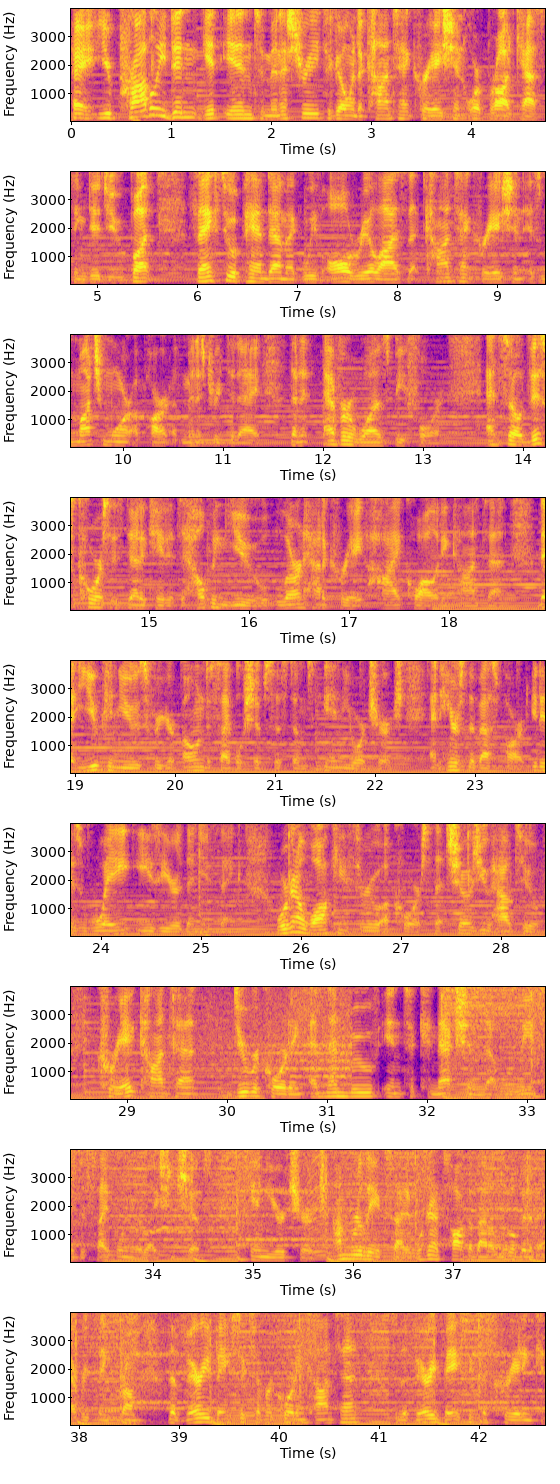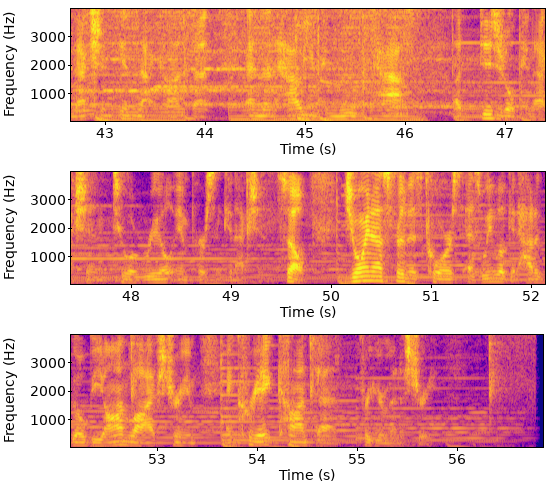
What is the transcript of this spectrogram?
Hey, you probably didn't get into ministry to go into content creation or broadcasting, did you? But thanks to a pandemic, we've all realized that content creation is much more a part of ministry today than it ever was before. And so this course is dedicated to helping you learn how to create high quality content that you can use for your own discipleship systems in your church. And here's the best part it is way easier than you think. We're going to walk you through a course that shows you how to create content do recording, and then move into connection that will lead to discipling relationships in your church. I'm really excited. We're going to talk about a little bit of everything from the very basics of recording content to the very basics of creating connection in that content, and then how you can move past a digital connection to a real in person connection. So, join us for this course as we look at how to go beyond live stream and create content for your ministry.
